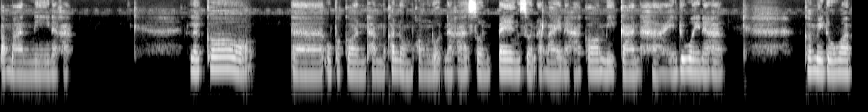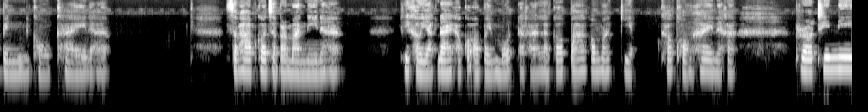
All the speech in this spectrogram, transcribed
ประมาณนี้นะคะ แล้วก็ออุปกรณ์ทำขนมของนุชนะคะ ส่วนแป้งส่วนอะไรนะคะ ก็มีการหายด้วยนะคะ ก็ไม่รู้ว่าเป็นของใครนะคะ สภาพก็จะประมาณนี้นะคะ ที่เขาอยากได้เขาก็เอาไปหมดนะคะ แล้วก็ป้าก็มาเก็บข้าวของให้นะคะ เพราะที่นี่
